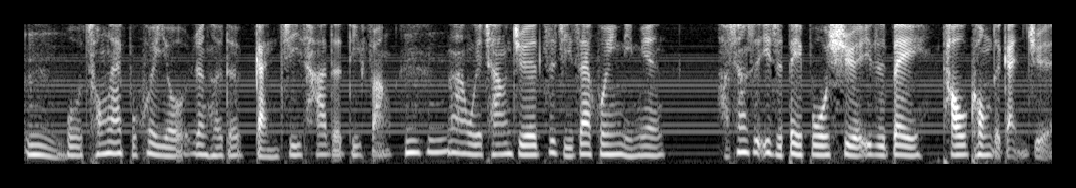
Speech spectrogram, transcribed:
嗯，我从来不会有任何的感激他的地方。嗯哼，那我也常觉得自己在婚姻里面，好像是一直被剥削，一直被掏空的感觉。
